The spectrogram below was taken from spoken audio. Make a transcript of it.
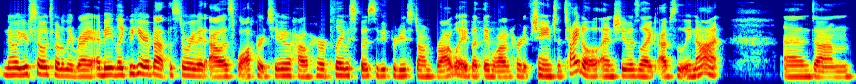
no, you're so totally right. I mean, like we hear about the story with Alice Walker too, how her play was supposed to be produced on Broadway, but they wanted her to change the title, and she was like, absolutely not. And um,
